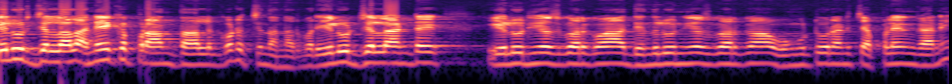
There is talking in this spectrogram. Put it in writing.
ఏలూరు జిల్లాలో అనేక ప్రాంతాలకు కూడా వచ్చిందన్నారు. మరి ఏలూరు జిల్లా అంటే ఏలూరు నియోజకవర్గమా దెందులూరు నియోజకవర్గమా ఉంగుటూరు అని చెప్పలేము కానీ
